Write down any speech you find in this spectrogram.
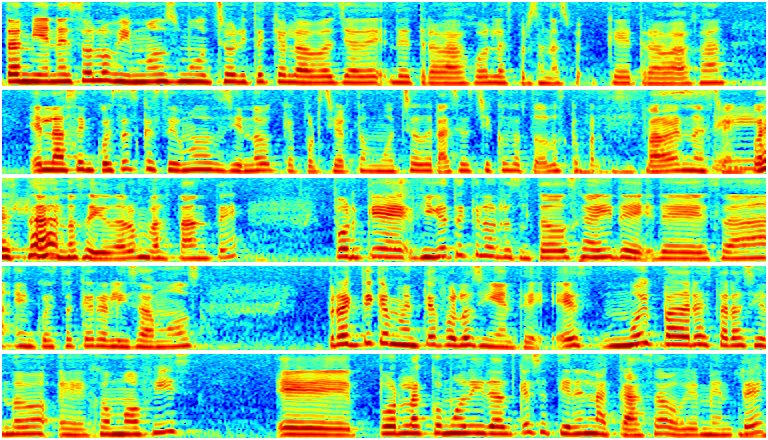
también eso lo vimos mucho ahorita que hablabas ya de, trabajo, las personas que trabajan. En las encuestas que estuvimos haciendo, que por cierto, muchas gracias chicos a todos los que participaron en nuestra encuesta, nos ayudaron bastante. Porque fíjate que los resultados, Jai, de, de esa encuesta que realizamos, prácticamente fue lo siguiente. Es muy padre estar haciendo eh, home office. Eh, por la comodidad que se tiene en la casa, obviamente,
